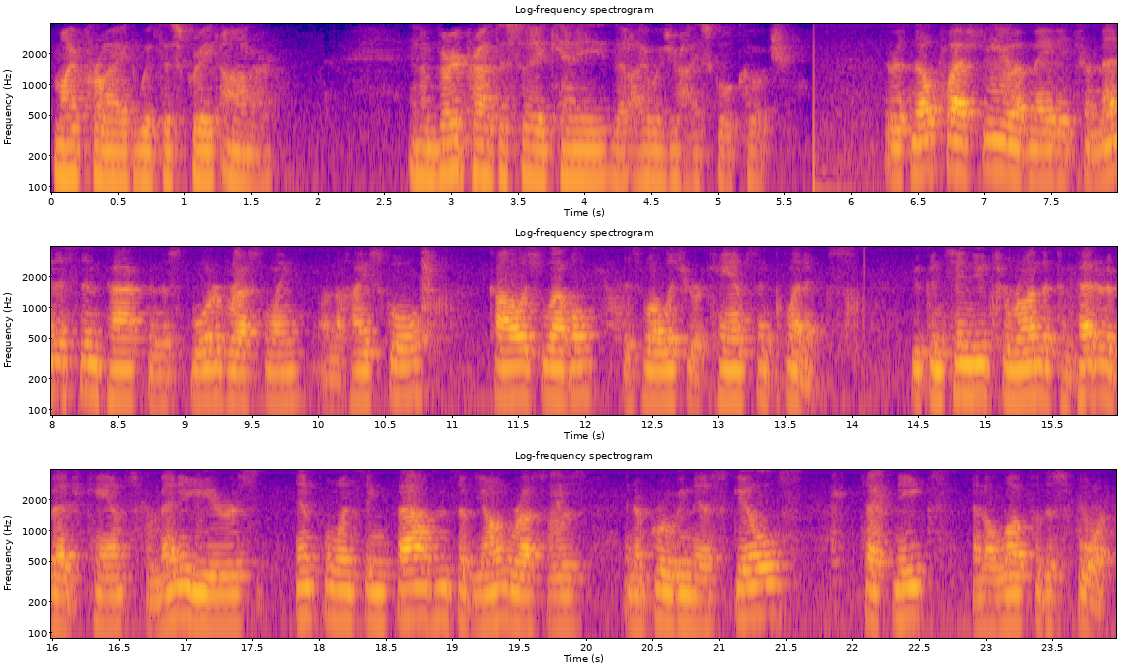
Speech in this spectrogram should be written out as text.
my pride with this great honor. And I'm very proud to say, Kenny, that I was your high school coach. There is no question you have made a tremendous impact in the sport of wrestling on the high school, college level, as well as your camps and clinics. You continued to run the competitive edge camps for many years, influencing thousands of young wrestlers and improving their skills, techniques, and a love for the sport.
